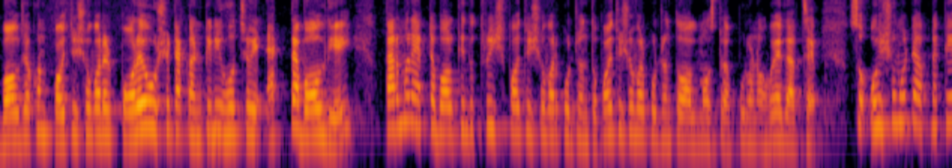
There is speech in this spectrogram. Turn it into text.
বল যখন পঁয়ত্রিশ ওভারের পরেও সেটা কন্টিনিউ হচ্ছে ওই একটা বল দিয়েই, তার মানে একটা বল কিন্তু ত্রিশ, পঁয়ত্রিশ ওভার পর্যন্ত, পঁয়ত্রিশ ওভার পর্যন্ত অলমোস্ট পুরনো হয়ে যাচ্ছে। সো ওই সময়টা আপনাকে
